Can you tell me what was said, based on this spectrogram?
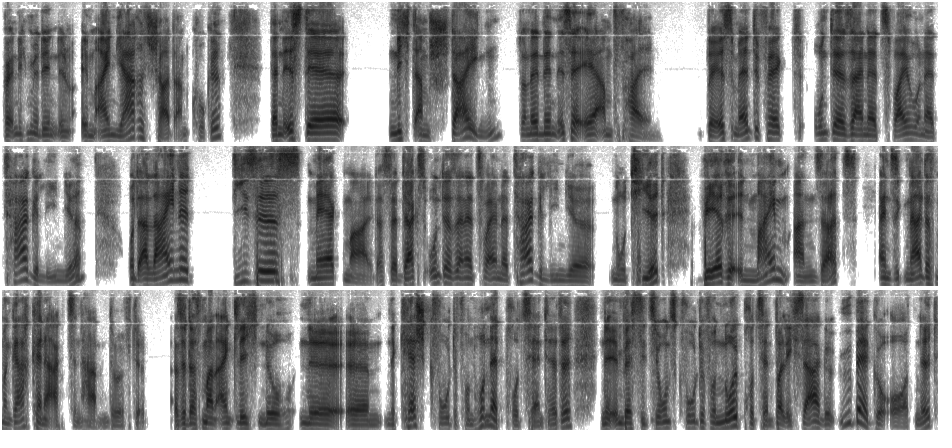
wenn ich mir den im Einjahreschart angucke, dann ist der nicht am Steigen, sondern dann ist er eher am Fallen. Der ist im Endeffekt unter seiner 200-Tage-Linie und alleine dieses Merkmal, dass der DAX unter seiner 200-Tage-Linie notiert, wäre in meinem Ansatz ein Signal, dass man gar keine Aktien haben dürfte. Also dass man eigentlich eine, eine, ähm, eine Cash-Quote von 100 Prozent hätte, eine Investitionsquote von 0 Prozent, weil ich sage, übergeordnet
